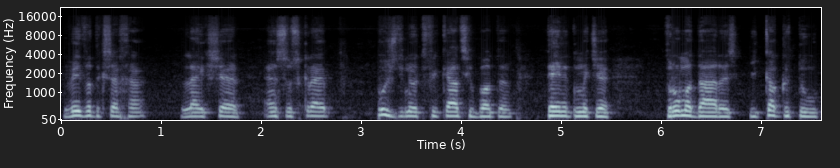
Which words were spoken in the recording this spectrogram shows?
je weet wat ik zeg. hè? Like, share en subscribe. Push die notificatiebutton. Deel het met je dromedaris, je kakatoe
